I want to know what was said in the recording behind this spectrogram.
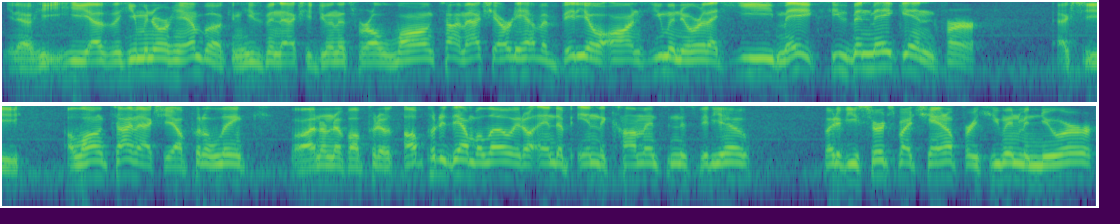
You know, he, he has the Humanure Handbook, and he's been actually doing this for a long time. Actually, I already have a video on Humanure that he makes. He's been making for, actually, a long time actually. I'll put a link. Well, I don't know if I'll put it. I'll put it down below. It'll end up in the comments in this video. But if you search my channel for human manure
